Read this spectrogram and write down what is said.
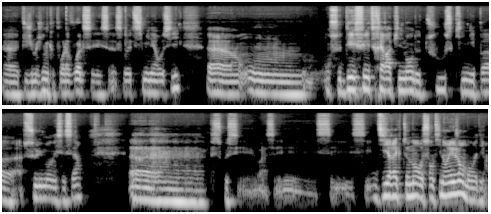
puis j'imagine que pour la voile, c'est ça, ça, doit être similaire aussi. On, se défait très rapidement de tout ce qui n'est pas absolument nécessaire. parce que c'est voilà, c'est directement ressenti dans les jambes, on va dire.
